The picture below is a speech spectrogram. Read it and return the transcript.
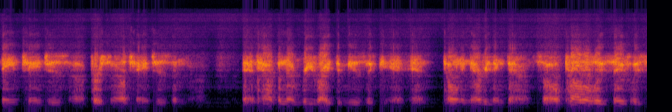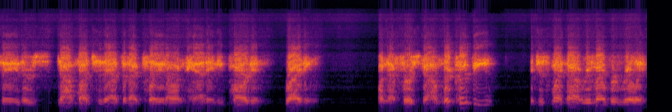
name changes, uh, personnel changes, and uh, and helping them rewrite the music and, and toning everything down. So probably safely say there's not much of that that I played on had any part in writing on that first album. There could be, I just might not remember really.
